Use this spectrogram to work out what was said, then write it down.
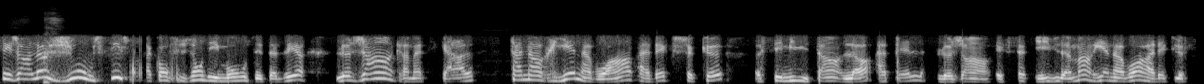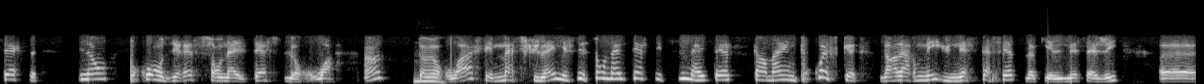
ces gens-là jouent aussi sur la confusion des mots, c'est-à-dire le genre grammatical, ça n'a rien à voir avec ce que ces militants-là appellent le genre. Et évidemment rien à voir avec le sexe. Sinon, pourquoi on dirait son Altesse le roi? Hein? C'est un hmm. roi, c'est masculin, mais c'est son Altesse, c'est une Altesse quand même. Pourquoi est-ce que dans l'armée, une estafette, là, qui est le messager, euh,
